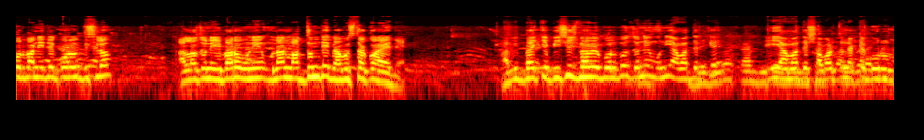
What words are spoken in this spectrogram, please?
কোরবানি ঈদের গরু দিছিল আল্লাহ যেন এবারও উনি ওনার মাধ্যম দিয়ে ব্যবস্থা করায় দেয়। হাবিব ভাইকে বিশেষভাবে বলব যেন উনি আমাদেরকে এই আমাদের সবার জন্য একটা গরুর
